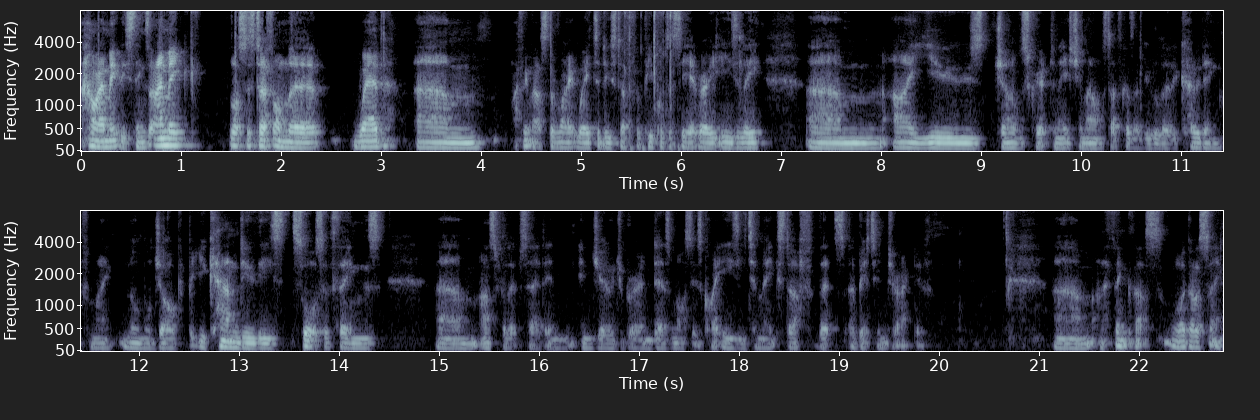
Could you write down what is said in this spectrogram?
how I make these things, I make lots of stuff on the web. Um, I think that's the right way to do stuff for people to see it very easily. Um, I use JavaScript and HTML and stuff because I do a lot of coding for my normal job, but you can do these sorts of things, um, as Philip said, in, in GeoGebra and Desmos. It's quite easy to make stuff that's a bit interactive. Um, and I think that's all I've got to say.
